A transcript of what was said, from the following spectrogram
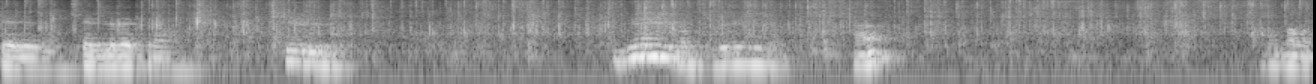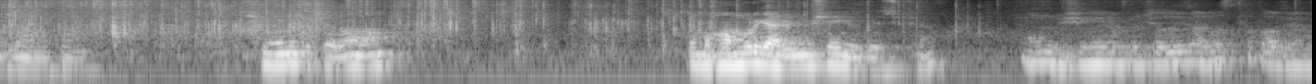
Çerili, çerili ve krema. Dedi. Birinci mi? Birinci mi? Ha? Buna bakacağım bakalım. Şimdi yeni fırçaladım ama bu hamburger gibi bir şey gibi gözüküyor. Oğlum bir şeyleri fırçalayacağım nasıl tat alacağım?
